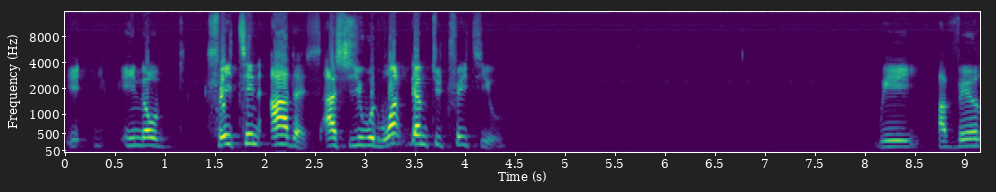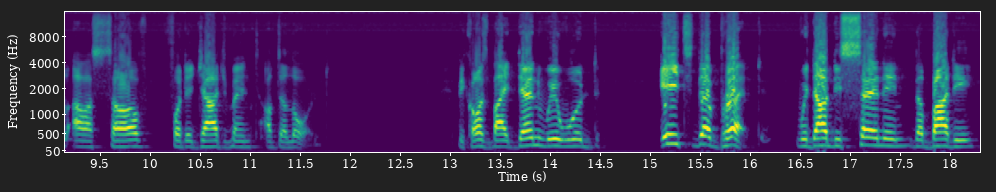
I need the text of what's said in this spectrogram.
you know, treating others as you would want them to treat you, we avail ourselves for the judgment of the Lord. Because by then we would eat the bread without discerning the body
